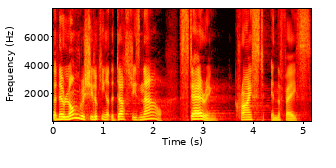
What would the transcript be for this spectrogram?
That no longer is she looking at the dust, she's now staring Christ in the face.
